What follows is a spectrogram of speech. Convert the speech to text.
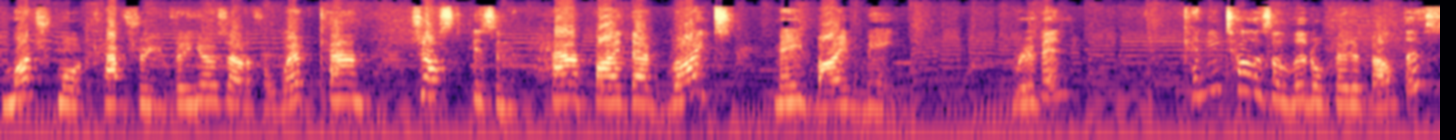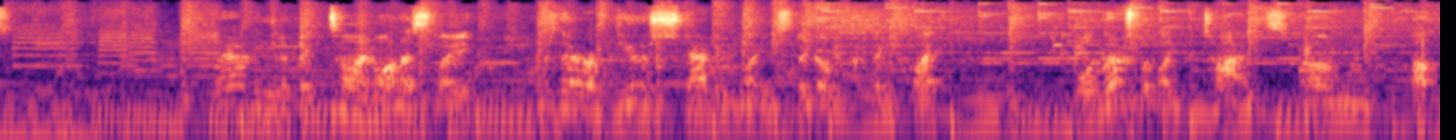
Much more capturing videos out of a webcam just isn't half by that right made by me. Reuben, can you tell us a little bit about this? We're having a big time, honestly, because there are a few static lights that go click click. Well, those were like the tides. Um, up,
